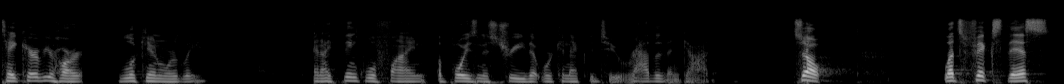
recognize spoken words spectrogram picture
Take care of your heart, look inwardly. And I think we'll find a poisonous tree that we're connected to rather than God. So, let's fix this.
